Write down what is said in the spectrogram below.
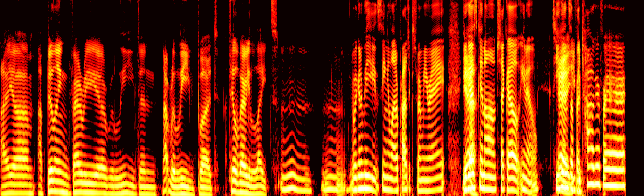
I um I'm feeling very uh, relieved and not relieved, but I feel very light. mm, mm. we're gonna be seeing a lot of projects from you, right? You Yeah. guys can all check out. You know, Tegan's a you could- photographer.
